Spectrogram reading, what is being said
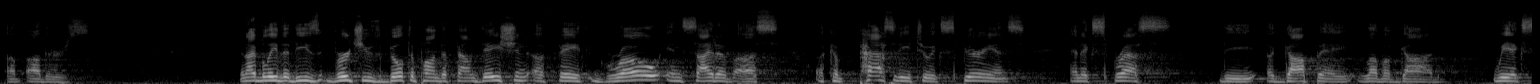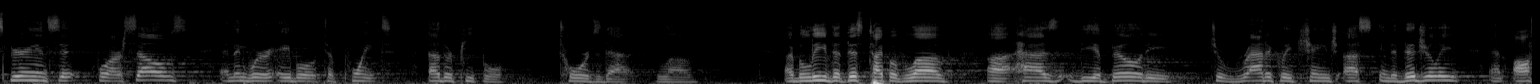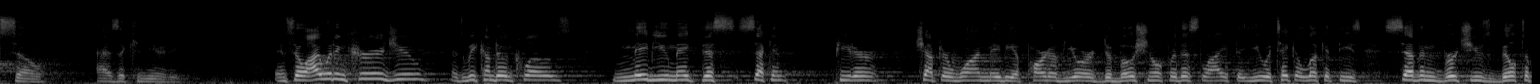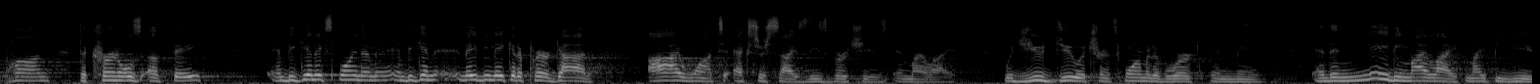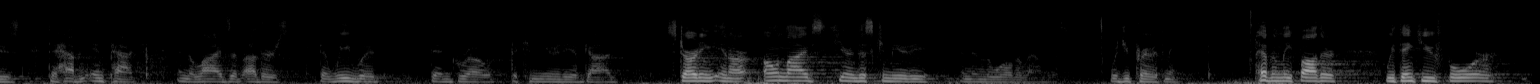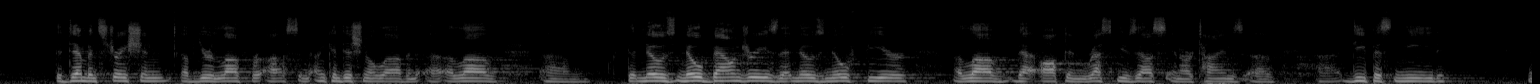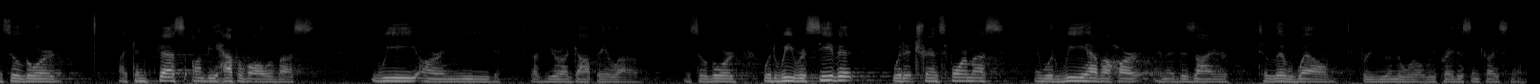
of others. And I believe that these virtues built upon the foundation of faith grow inside of us a capacity to experience and express the agape love of God. We experience it for ourselves, and then we're able to point other people towards that love. I believe that this type of love uh, has the ability to radically change us individually and also as a community. And so I would encourage you as we come to a close, maybe you make this second Peter chapter 1 maybe a part of your devotional for this life, that you would take a look at these seven virtues built upon the kernels of faith and begin exploring them and begin maybe make it a prayer God, I want to exercise these virtues in my life. Would you do a transformative work in me? And then maybe my life might be used to have an impact in the lives of others, that we would then grow the community of God, starting in our own lives here in this community and then in the world around us. Would you pray with me? Heavenly Father, we thank you for the demonstration of your love for us, an unconditional love, and a, a love um, that knows no boundaries, that knows no fear, a love that often rescues us in our times of uh, deepest need. And so, Lord, I confess on behalf of all of us, we are in need of your agape love. And so, Lord, would we receive it? Would it transform us? And would we have a heart and a desire to live well for you in the world? We pray this in Christ's name.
